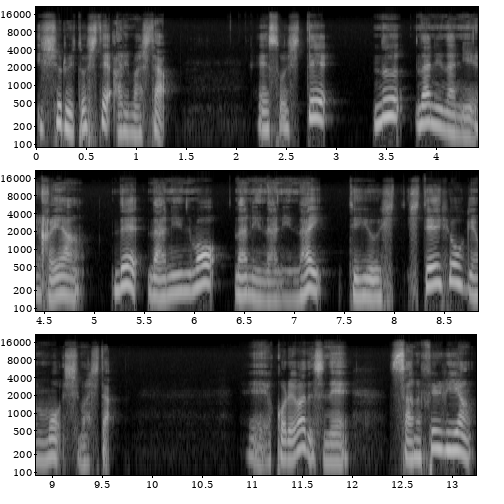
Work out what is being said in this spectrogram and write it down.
一種類としてありました。えそして、ぬ、何々レアンで何も何々ないっていう否定表現もしました。えこれはですね、サンフェリアン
